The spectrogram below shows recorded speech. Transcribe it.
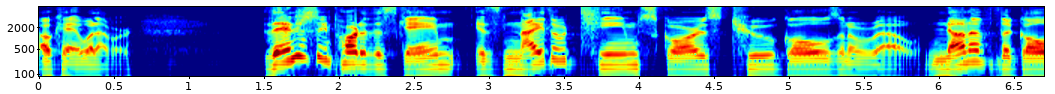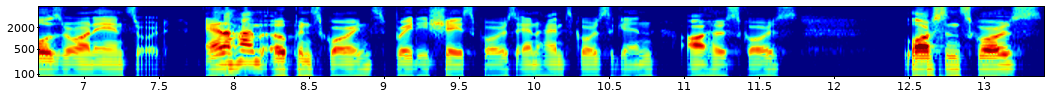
Okay, whatever. The interesting part of this game is neither team scores two goals in a row. None of the goals are unanswered. Anaheim open scorings, Brady Skjei scores, Anaheim scores again, Aho scores, Larson scores,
